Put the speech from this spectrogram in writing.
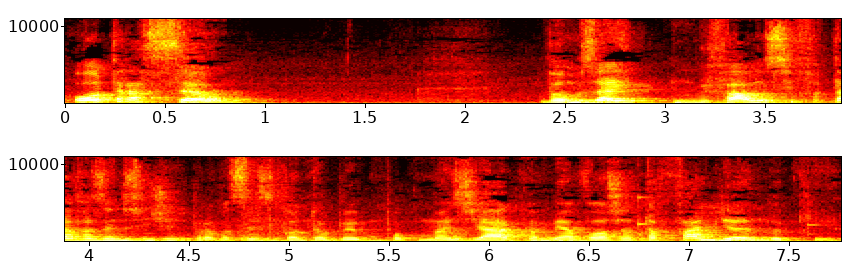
Outra ação. Vamos aí, me falam se tá fazendo sentido para vocês enquanto eu bebo um pouco mais de água, a minha voz já tá falhando aqui.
